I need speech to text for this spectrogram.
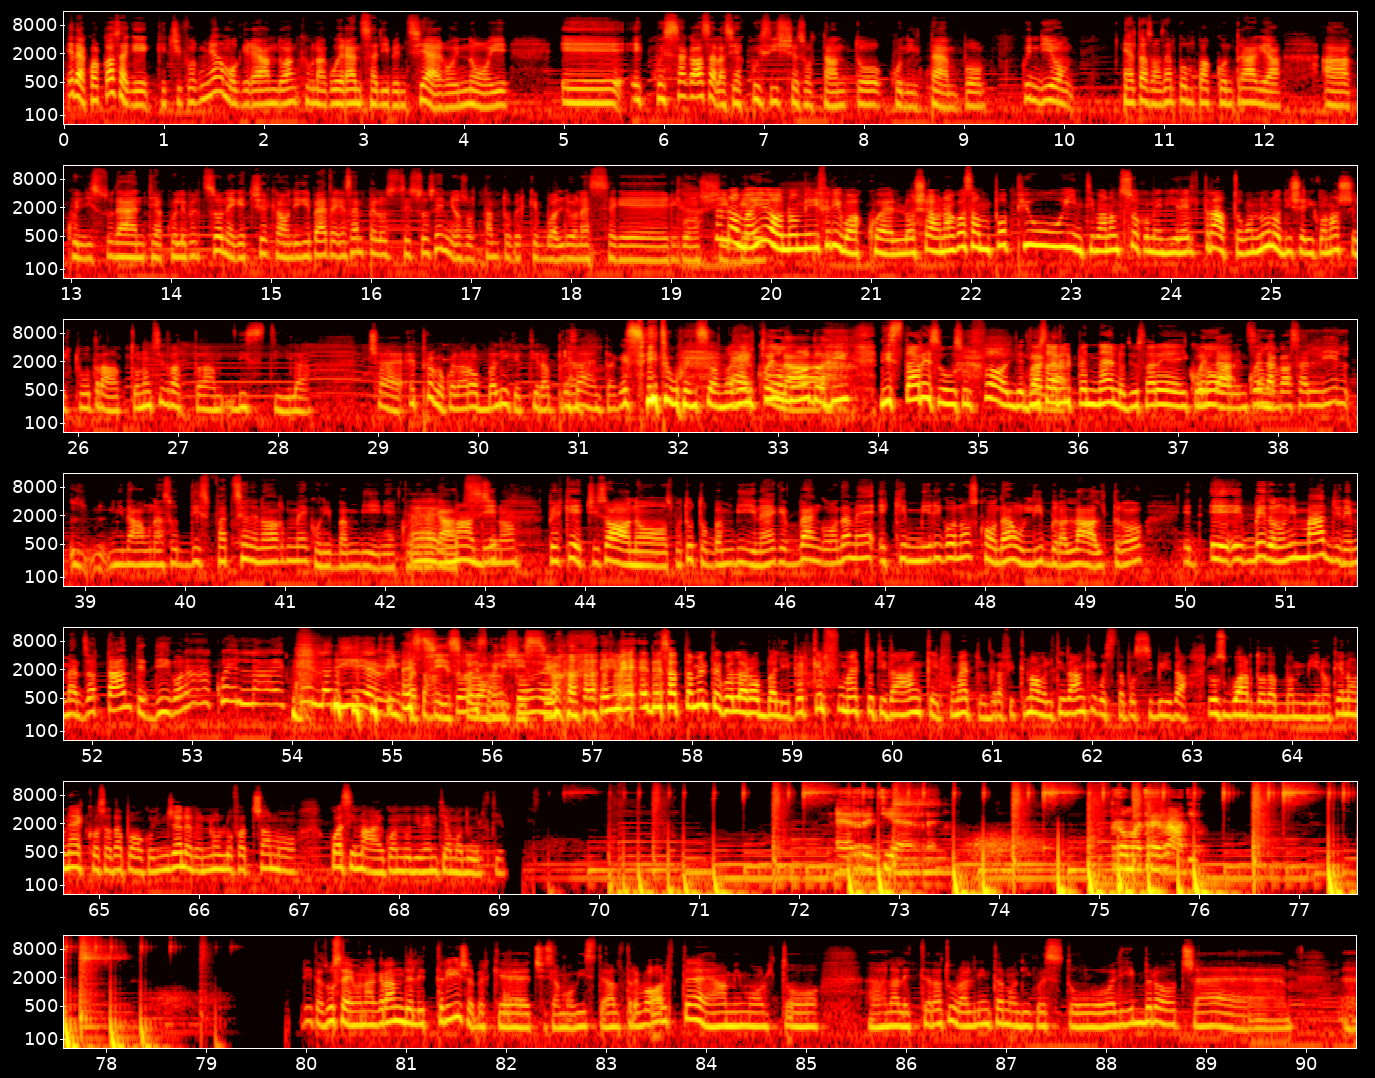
ed è qualcosa che, che ci formiamo creando anche una coerenza di pensiero in noi e, e questa cosa la si acquisisce soltanto con il tempo. Quindi io in realtà sono sempre un po' contraria a quegli studenti, a quelle persone che cercano di ripetere sempre lo stesso segno soltanto perché vogliono essere riconoscibili. No, no, ma io non mi riferivo a quello, cioè una cosa un po' più intima, non so come dire, il tratto, quando uno dice riconosce il tuo tratto, non si tratta di stile cioè è proprio quella roba lì che ti rappresenta, che sei tu, insomma, eh, che è il quella... tuo modo di, di stare su, sul foglio, Guarda, di usare il pennello, di usare i colori. Quella, quella cosa lì l- mi dà una soddisfazione enorme con i bambini e con eh, i ragazzi. Immagino. Perché ci sono soprattutto bambine che vengono da me e che mi riconoscono da un libro all'altro e, e, e, vedono un'immagine in mezzo a tante e dicono ah quella è quella di e esatto, impazziscono esatto, felicissima. esatto. ed è esattamente quella roba lì perché il fumetto ti dà anche il fumetto il graphic novel ti dà anche questa possibilità lo sguardo da bambino che non è cosa da poco in genere non lo facciamo quasi mai quando diventiamo adulti. RTR Roma 3 Radio. Rita, tu sei una grande lettrice perché ci siamo viste altre volte e ami molto eh, la letteratura. All'interno di questo libro c'è eh,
